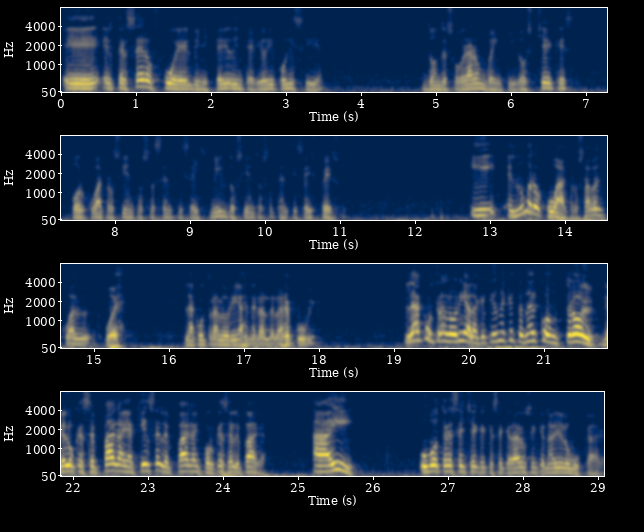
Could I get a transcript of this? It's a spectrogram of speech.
Eh, el tercero fue el Ministerio de Interior y Policía, donde sobraron 22 cheques por 466.276 pesos. Y el número 4, ¿saben cuál fue? La Contraloría General de la República la Contraloría, la que tiene que tener control de lo que se paga y a quién se le paga y por qué se le paga. Ahí hubo 13 cheques que se quedaron sin que nadie lo buscara.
